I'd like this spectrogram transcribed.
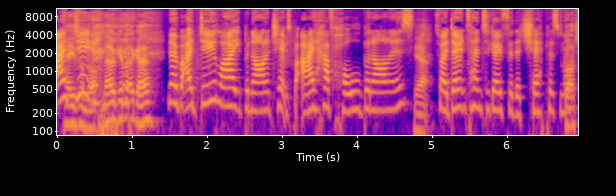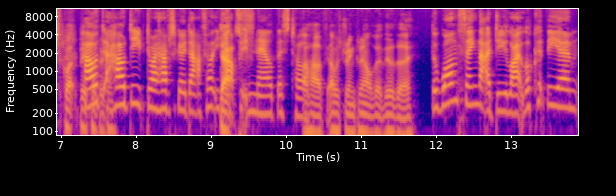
I, I do. No, give it a go. No, but I do like banana chips, but I have whole bananas. Yeah. So I don't tend to go for the chip as much. quite big, How one. how deep do I have to go down? I feel like you've Depth. absolutely nailed this talk. I have. I was drinking out of it the other day. The one thing that I do like, look at the um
